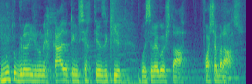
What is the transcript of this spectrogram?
muito grande no mercado. Eu tenho certeza que você vai gostar. Forte abraço.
